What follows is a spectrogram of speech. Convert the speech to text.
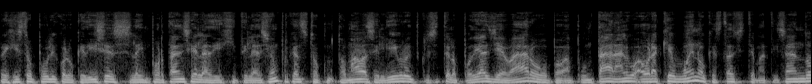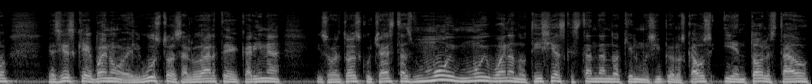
Registro público, lo que dices es la importancia de la digitalización, porque antes tomabas el libro, inclusive te lo podías llevar o apuntar algo. Ahora qué bueno que estás sistematizando. Y así es que, bueno, el gusto de saludarte, Karina, y sobre todo escuchar estas muy, muy buenas noticias que están dando aquí en el municipio de Los Cabos y en todo el estado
